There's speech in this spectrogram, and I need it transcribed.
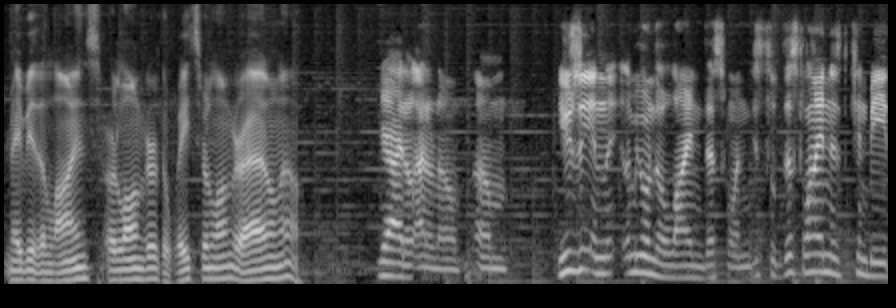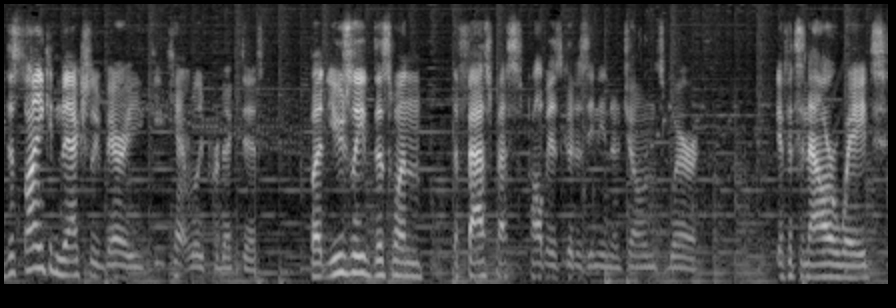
maybe the lines are longer, the waits are longer. I don't know. Yeah, I don't. I don't know. Um, usually, in let me go into the line. This one, just this line is, can be. This line can actually vary. You can't really predict it. But usually, this one, the fast pass is probably as good as Indiana Jones, where if it's an hour wait,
